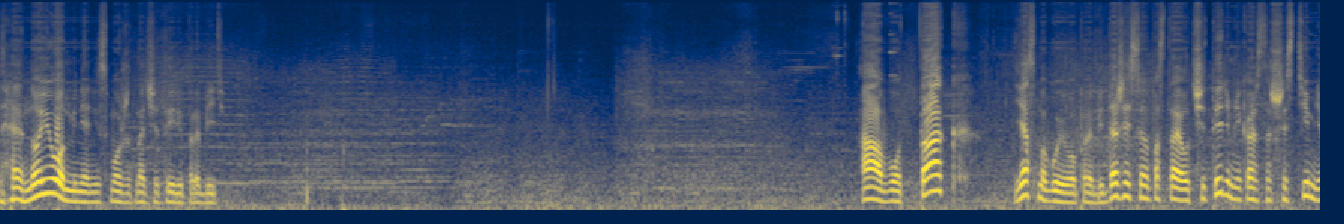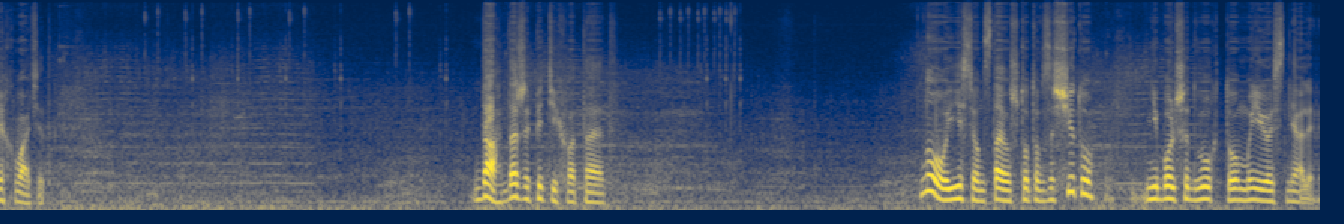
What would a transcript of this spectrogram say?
Но и он меня не сможет на 4 пробить. А вот так я смогу его пробить. Даже если он поставил 4, мне кажется, 6 мне хватит. Да, даже 5 хватает. Ну, если он ставил что-то в защиту, не больше двух, то мы ее сняли.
